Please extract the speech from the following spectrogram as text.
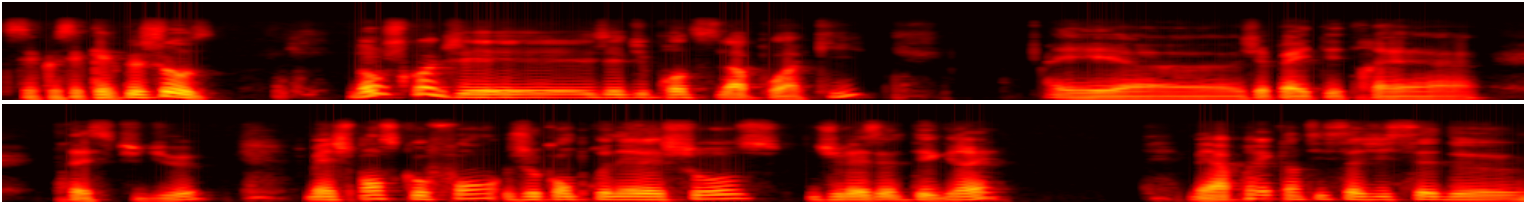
c'est que c'est quelque chose. Donc, je crois que j'ai dû prendre cela pour acquis. Et euh, je n'ai pas été très, très studieux. Mais je pense qu'au fond, je comprenais les choses, je les intégrais. Mais après, quand il s'agissait de,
